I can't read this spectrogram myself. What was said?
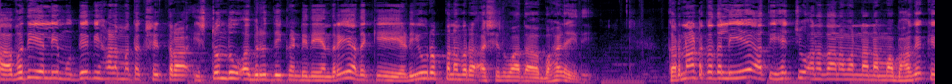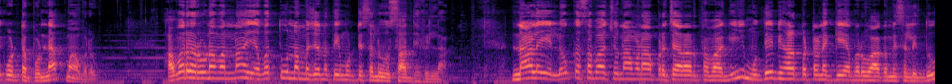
ಅವಧಿಯಲ್ಲಿ ಮುದ್ದೇಬಿಹಾಳ ಮತಕ್ಷೇತ್ರ ಇಷ್ಟೊಂದು ಅಭಿವೃದ್ಧಿ ಕಂಡಿದೆ ಅಂದರೆ ಅದಕ್ಕೆ ಯಡಿಯೂರಪ್ಪನವರ ಆಶೀರ್ವಾದ ಬಹಳ ಇದೆ. ಕರ್ನಾಟಕದಲ್ಲಿಯೇ ಅತಿ ಹೆಚ್ಚು ಅನುದಾನವನ್ನು ನಮ್ಮ ಭಾಗಕ್ಕೆ ಕೊಟ್ಟ ಪುಣ್ಯಾತ್ಮ ಅವರು. ಅವರ ಋಣವನ್ನು ಯಾವತ್ತೂ ನಮ್ಮ ಜನತೆ ಮುಟ್ಟಿಸಲು ಸಾಧ್ಯವಿಲ್ಲ. ನಾಳೆ ಲೋಕಸಭಾ ಚುನಾವಣಾ ಪ್ರಚಾರಾರ್ಥವಾಗಿ ಮುದ್ದೇಬಿಹಾಳ ಪಟ್ಟಣಕ್ಕೆ ಅವರು ಆಗಮಿಸಲಿದ್ದು,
